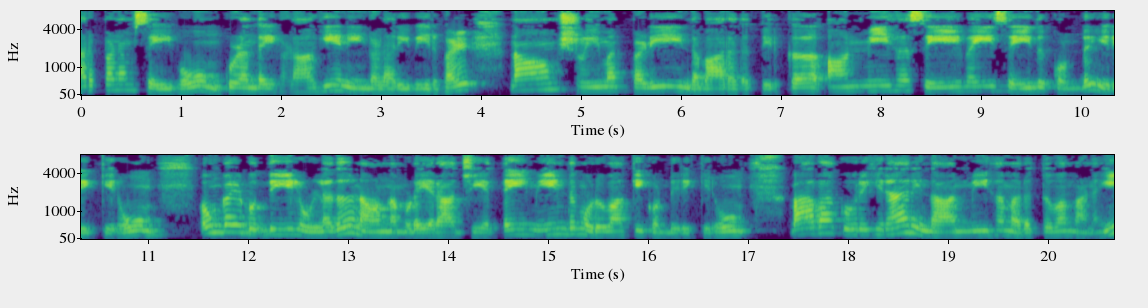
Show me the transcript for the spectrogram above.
அர்ப்பணம் செய்வோம். குழந்தைகளாகிய நீங்கள் அறிவீர்கள். நாம் ஸ்ரீமத் படி இந்த பாரதத்திற்கு ஆன்மீக சேவை செய்து கொண்டு இருக்கிறோம். உங்கள் புத்தியில் உள்ளது நாம் நம்முடைய ராஜ்யத்தை மீண்டும் உருவாக்கி கொண்டிருக்கிறோம். பாபா கூறுகிறார் இந்த ஆன்மீக மருத்துவமனை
